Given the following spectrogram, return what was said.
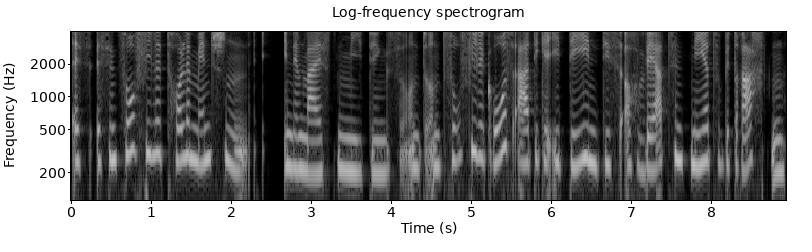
es, es sind so viele tolle Menschen in den meisten Meetings und, und so viele großartige Ideen, die es auch wert sind, näher zu betrachten.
